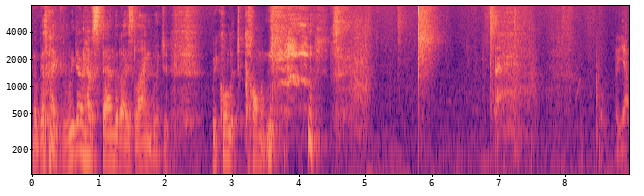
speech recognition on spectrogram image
They'll be like, we don't have standardized language. We call it common. yeah.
